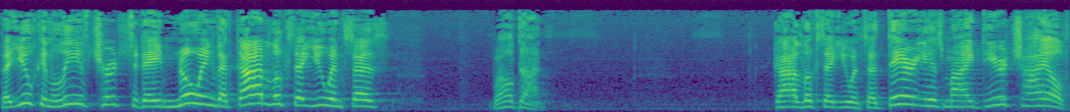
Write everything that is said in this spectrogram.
That you can leave church today knowing that God looks at you and says, Well done. God looks at you and says, There is my dear child.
